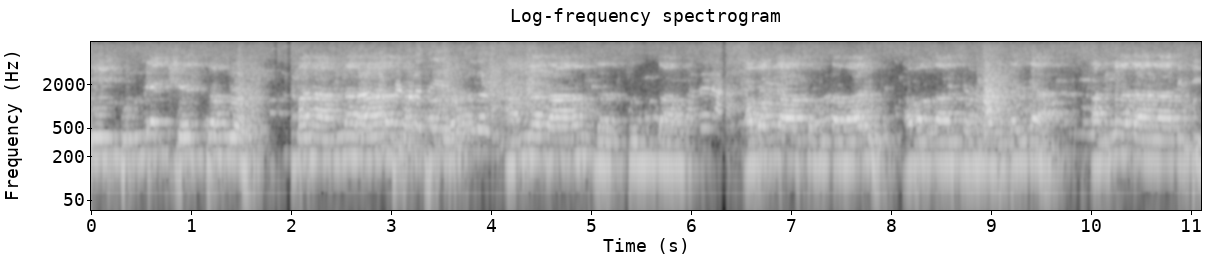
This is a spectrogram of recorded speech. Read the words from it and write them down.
ఈ పుణ్యక్షేత్రంలో మన అన్నదాన అన్నదానం జరుపుకుంటాము. అవకాశం ఉన్నవారు అవకాశం ఉన్న విధంగా అన్నదానానికి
